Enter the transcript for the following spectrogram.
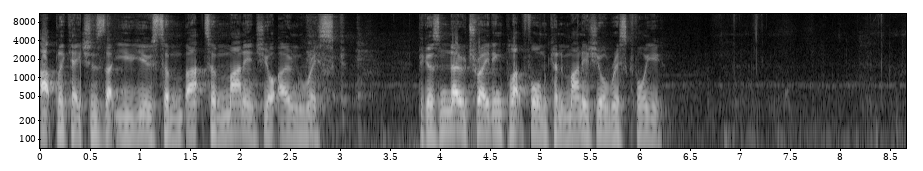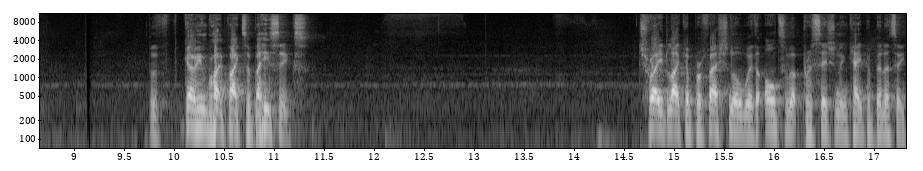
applications that you use to, to manage your own risk. Because no trading platform can manage your risk for you. But going right back to basics, trade like a professional with ultimate precision and capability.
